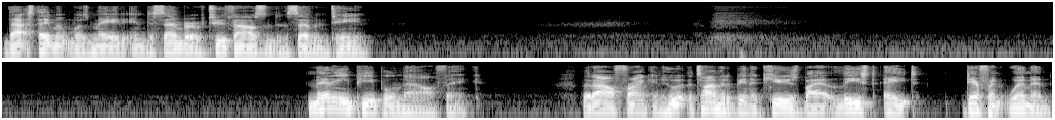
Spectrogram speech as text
That statement was made in December of 2017. Many people now think that Al Franken, who at the time had been accused by at least eight different women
